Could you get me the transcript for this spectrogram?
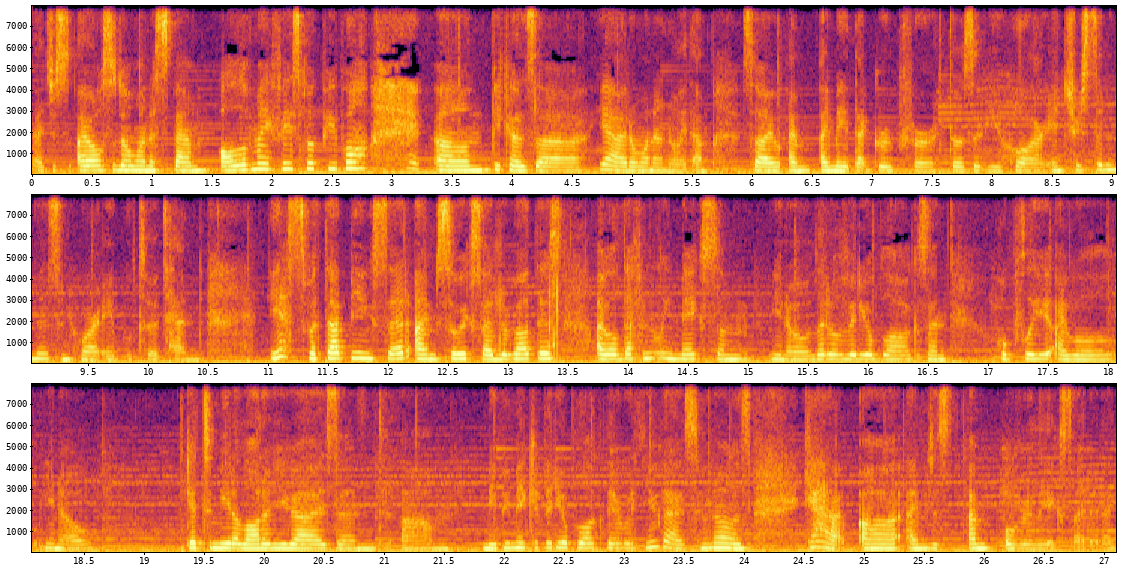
I just I also don't want to spam all of my Facebook people um, because uh, yeah I don't want to annoy them so I, I'm, I made that group for those of you who are interested in this and who are able to attend yes, with that being said, I'm so excited about this. I will definitely make some, you know, little video blogs and hopefully I will, you know, get to meet a lot of you guys and um, maybe make a video blog there with you guys. Who knows? Yeah, uh, I'm just I'm overly excited. I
